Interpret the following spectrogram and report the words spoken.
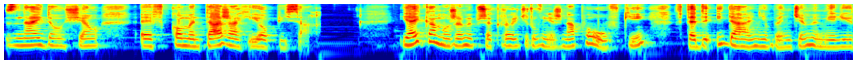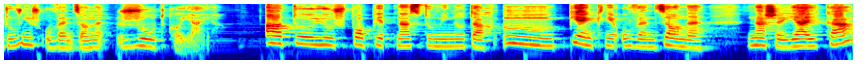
znajdą się e, w komentarzach i opisach. Jajka możemy przekroić również na połówki, wtedy idealnie będziemy mieli również uwędzone żółtko jaja. A tu już po 15 minutach mm, pięknie uwędzone nasze jajka.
